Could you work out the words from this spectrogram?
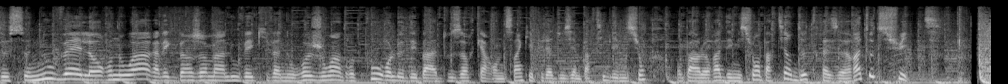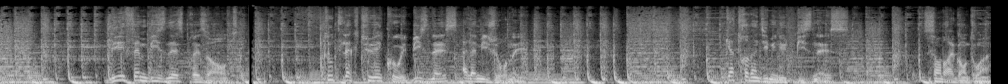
de ce nouvel or noir avec Benjamin Louvet qui va nous rejoindre pour le débat à 12h45 et puis la deuxième partie de l'émission, on parlera d'émissions à partir de 13h. À tout de suite. BFM Business présente toute l'actu éco et business à la mi-journée. 90 minutes business. Sandra Gondouin.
